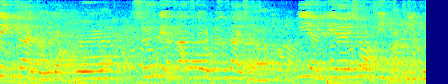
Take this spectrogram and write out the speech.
竞赛组广播，十五点三十六分赛程，EMBA 校际团体组，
